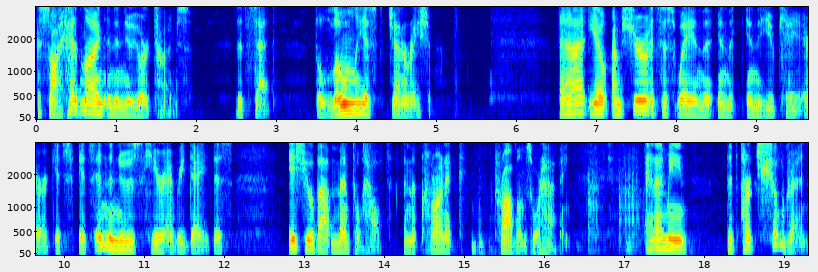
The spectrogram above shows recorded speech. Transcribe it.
I saw a headline in the New York Times that said, the loneliest generation. And I, you know, I'm sure it's this way in the in the in the UK, Eric. It's it's in the news here every day. This issue about mental health and the chronic problems we're having. And I mean, that our children,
